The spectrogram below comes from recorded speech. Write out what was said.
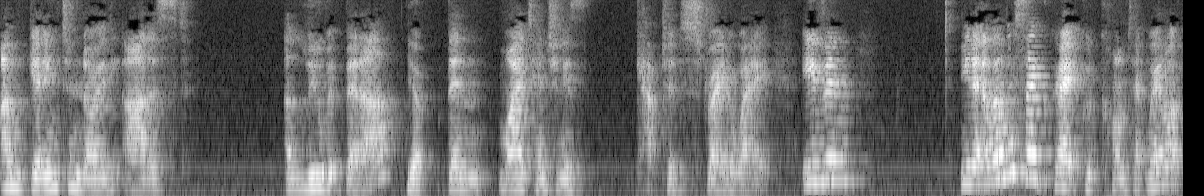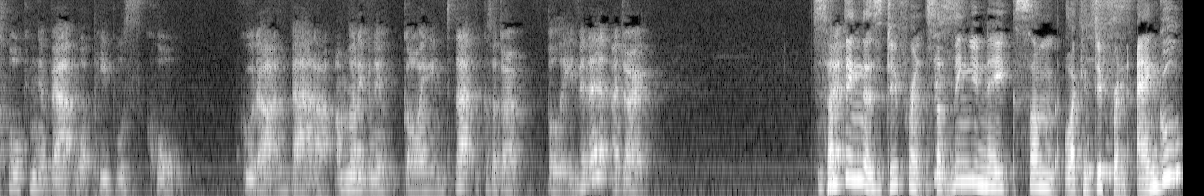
I'm getting to know the artist a little bit better. Yep. Then my attention is captured straight away. Even you know, and when we say create good content, we're not talking about what people call good art and bad art. I'm not even going into that because I don't believe in it. I don't. Something that's different, something unique, some like a different angle,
